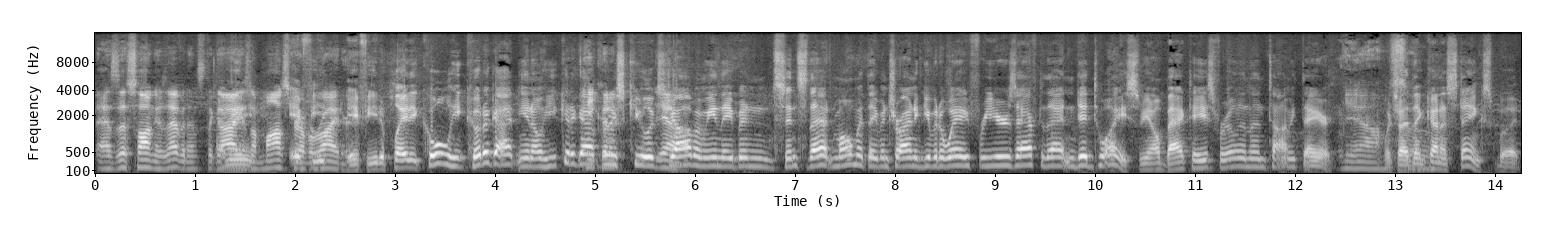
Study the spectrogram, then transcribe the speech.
as this song is evidence, the guy I mean, is a monster of a he- writer. If he'd have played it cool, he could have got, you know, he could have got Bruce Kulick's yeah. job. I mean, they've been, since that moment, they've been trying to give it away for years after that and did twice. You know, back to Ace Frehley and then Tommy Thayer. Yeah, Which I think kind of stinks, but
